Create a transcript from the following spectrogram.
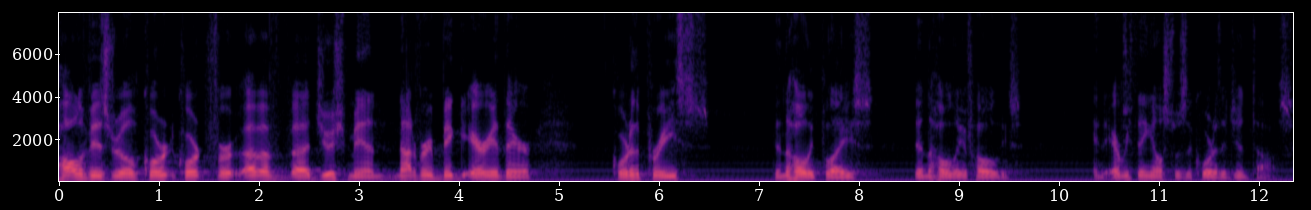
hall of Israel, court court for of uh, Jewish men, not a very big area there. Court of the priests, then the holy place, then the holy of holies and everything else was the court of the Gentiles.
